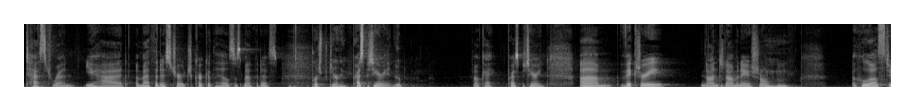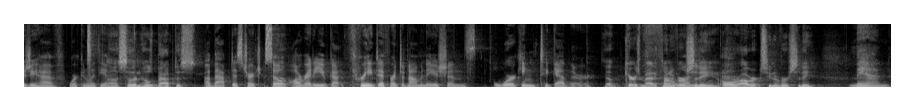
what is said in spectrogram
test run, you had a Methodist church. Kirk of the Hills is Methodist. Presbyterian. Presbyterian. Yep. Okay, Presbyterian. Um, Victory, non-denominational. Who else did you have working with you? Uh, Southern Hills Baptist. a Baptist church. So Yep. already you've got three different denominations working together. Yep. Charismatic For one. University. Oral Roberts University. Man,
